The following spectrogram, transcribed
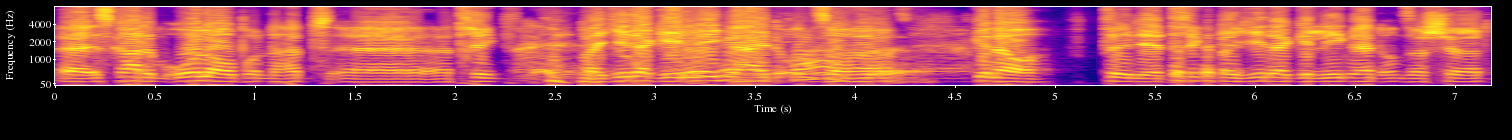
Äh, ist gerade im Urlaub und hat äh, trägt bei jeder Gelegenheit unsere genau. Der trägt bei jeder Gelegenheit unser Shirt.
